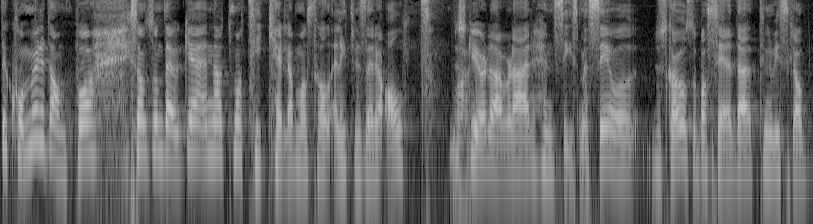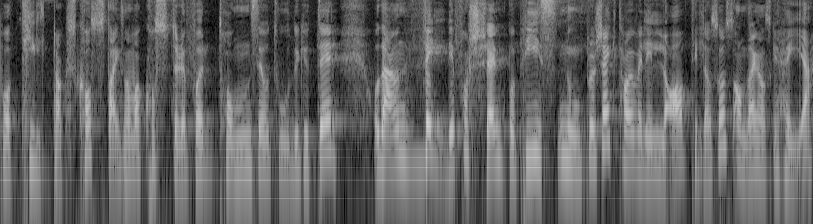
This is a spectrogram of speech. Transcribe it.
Det kommer jo litt an på. Sånn, det er jo ikke en automatikk heller at man skal elektrifisere alt. Du Nei. skal gjøre det der hvor det er hensiktsmessig. Og du skal jo også basere deg til en viss grad på tiltakskost. Da? Hva koster det for tonn CO2 du kutter? Og det er jo en veldig forskjell på pris. Noen prosjekt har jo veldig lav tiltakskost, andre er ganske høye.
